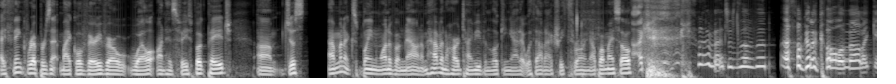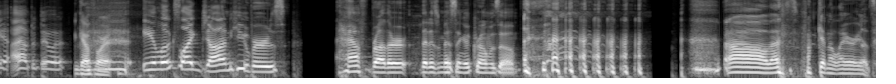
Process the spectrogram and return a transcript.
I think represent Michael very, very well on his Facebook page. Um, just, I'm going to explain one of them now, and I'm having a hard time even looking at it without actually throwing up on myself. I can, can I mention something? I'm gonna call him out. I can't. I have to do it. Go for it. He looks like John Huber's half brother that is missing a chromosome. oh, that's fucking hilarious.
